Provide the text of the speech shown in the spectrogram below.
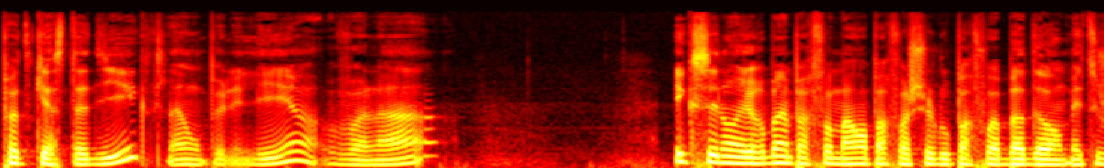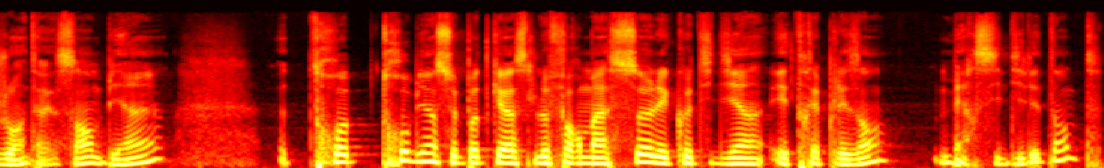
Podcast Addict. Là, on peut les lire. Voilà. Excellent urbain, parfois marrant, parfois chelou, parfois badant, mais toujours intéressant. Bien. Trop, trop bien ce podcast. Le format seul et quotidien est très plaisant. Merci, dilettante.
